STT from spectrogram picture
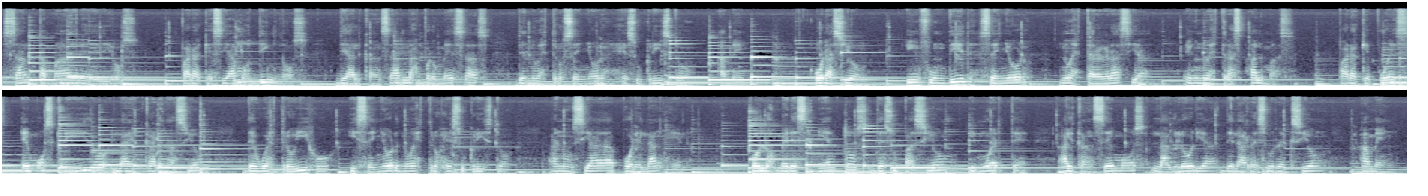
Santa Madre de Dios, para que seamos dignos de alcanzar las promesas de nuestro Señor Jesucristo. Amén. Oración. Infundid, Señor, nuestra gracia en nuestras almas para que pues hemos creído la encarnación de vuestro Hijo y Señor nuestro Jesucristo, anunciada por el ángel, por los merecimientos de su pasión y muerte, alcancemos la gloria de la resurrección. Amén.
